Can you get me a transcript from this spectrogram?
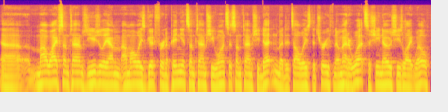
uh, my wife sometimes, usually, I'm I'm always good for an opinion. Sometimes she wants it, sometimes she doesn't, but it's always the truth, no matter what. So she knows she's like, well,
